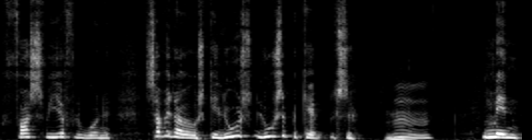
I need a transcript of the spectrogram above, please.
for svirfluerne, så vil der jo ske lus, lusebekæmpelse. Mm. Men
